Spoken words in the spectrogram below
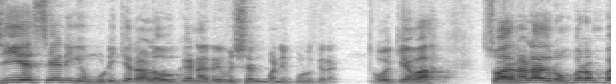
ஜிஎஸ்ஏ நீங்க முடிக்கிற அளவுக்கு நான் ரிவிஷன் பண்ணி கொடுக்குறேன். ஓகேவா ஸோ அதனால அது ரொம்ப ரொம்ப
